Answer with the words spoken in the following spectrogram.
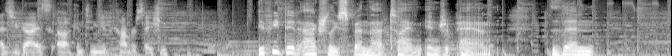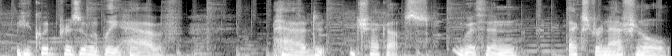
as you guys uh, continue the conversation. if he did actually spend that time in Japan, then he could presumably have had checkups with an extra-national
